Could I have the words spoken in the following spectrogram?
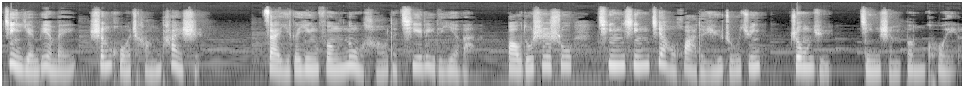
竟演变为生活常态时，在一个阴风怒号的凄厉的夜晚，饱读诗书、倾心教化的余竹君，终于精神崩溃了。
